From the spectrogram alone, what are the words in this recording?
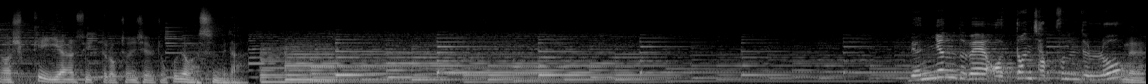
어, 쉽게 이해할 수 있도록 전시를 좀 꾸며봤습니다. 몇년 도에 어떤 작품들로 네.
